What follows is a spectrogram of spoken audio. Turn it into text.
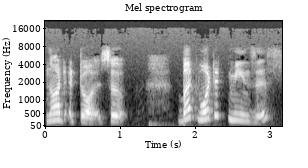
Not at all. So but what it means is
